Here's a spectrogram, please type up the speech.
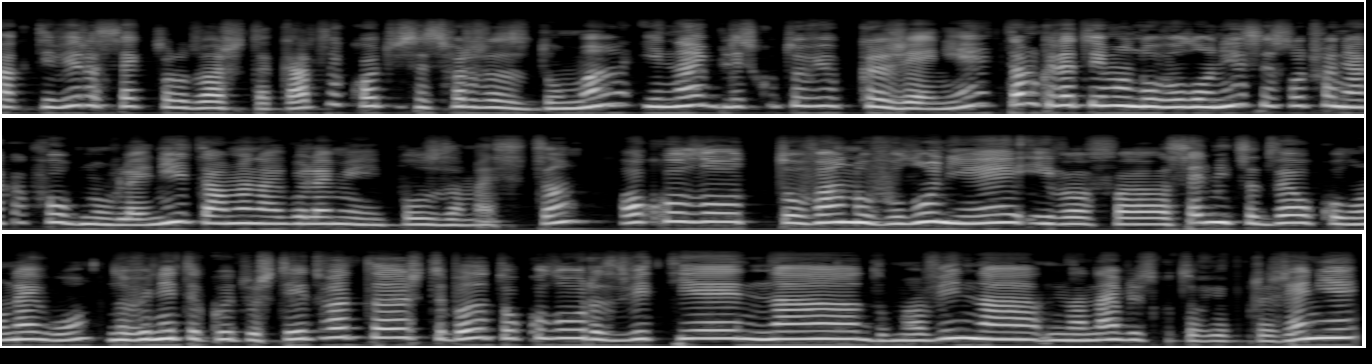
активира сектор от вашата карта, който се свързва с дома и най-близкото ви обкръжение. Там, където има новолуние, се случва някакво обновление и там е най-големия импулс за месеца. Около това новолуние и в седмица-две около него, новините, които ще идват, ще бъдат около развитие на дома ви, на, на най-близкото ви обкръжение.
